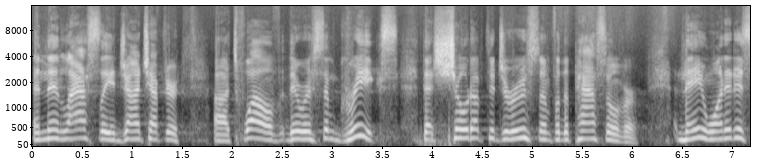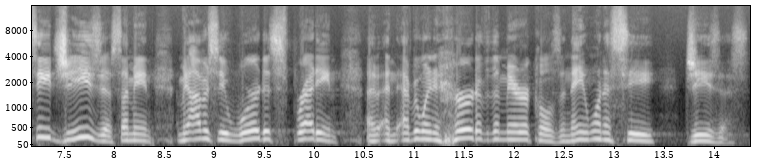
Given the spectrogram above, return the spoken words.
And then lastly, in John chapter uh, 12, there were some Greeks that showed up to Jerusalem for the Passover. And they wanted to see Jesus. I mean, I mean obviously, word is spreading, and, and everyone heard of the miracles, and they want to see Jesus.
